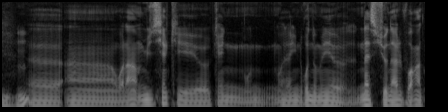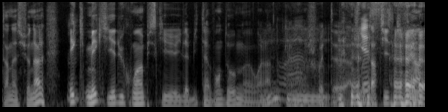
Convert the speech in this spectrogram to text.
Mhm. euh, un, voilà, un musicien qui, est, euh, qui a une, une- voilà, une renommée euh, nationale, voire internationale, et, qui- mais qui est du coin, puisqu'il il habite à Vendôme. euh, voilà, donc Wow. un chouette, euh, un chouette Yes. artiste qui fait un,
